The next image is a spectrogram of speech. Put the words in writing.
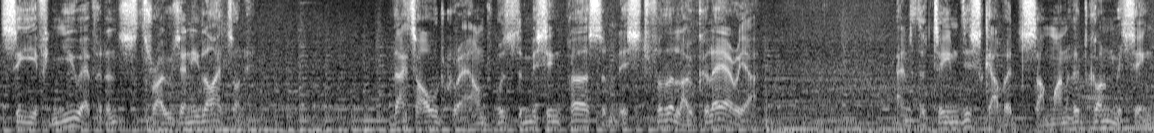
see if new evidence throws any light on it. That old ground was the missing person list for the local area, and the team discovered someone had gone missing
